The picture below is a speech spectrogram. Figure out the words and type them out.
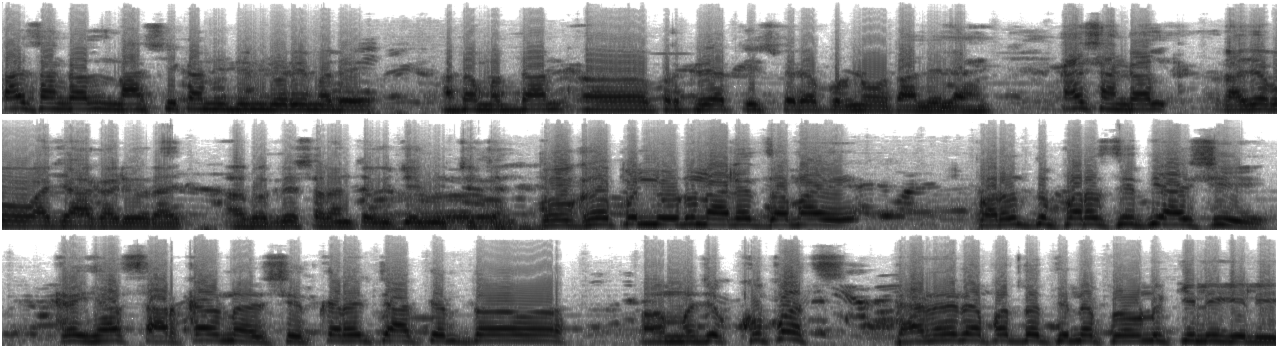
काय सांगाल? नाशिक आणि दिंडोरीमध्ये आता मतदान प्रक्रिया तीस फेऱ्या पूर्ण होत आलेल्या आहेत. काय सांगाल? राजाभाऊ वाजे आघाडीवर आहेत अ, बगरे सरांचा विजय निश्चित आहे दोघं पण निवडून आले जमा आहे परंतु परिस्थिती अशी की ह्या सरकारनं शेतकऱ्यांच्या अत्यंत म्हणजे खूपच घाणेरड्या पद्धतीनं पिळवणूक केली गेली.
